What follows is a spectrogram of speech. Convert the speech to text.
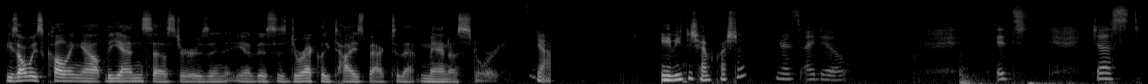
he's always calling out the ancestors, and you know this is directly ties back to that manna story. Yeah. Evie, did you have a question? Yes, I do. It's just.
